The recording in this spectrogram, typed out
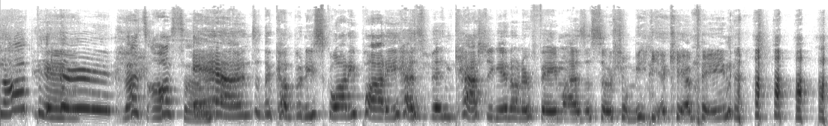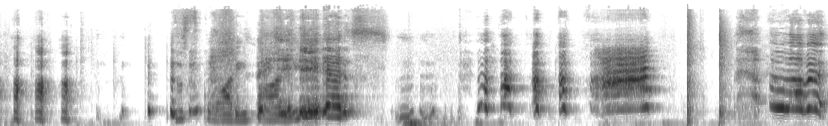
Stop it. That's awesome. and the company Squatty Potty has been cashing in on her fame as a social media campaign. the squatty potty. yes. I love it.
